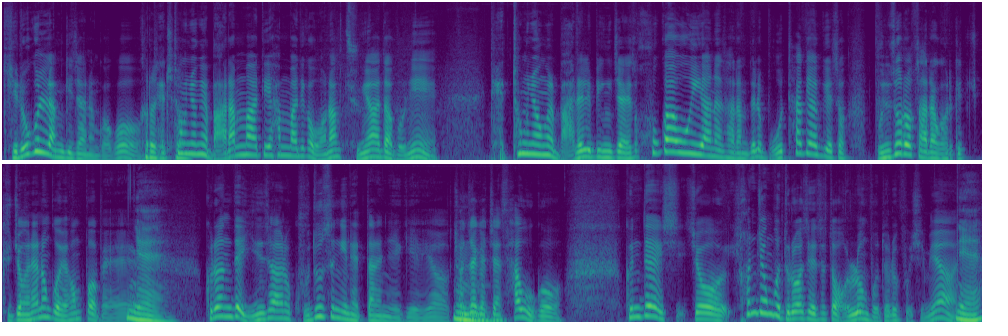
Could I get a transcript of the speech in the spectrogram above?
기록을 남기자는 거고 그렇죠. 대통령의 말 한마디 한마디가 워낙 중요하다 보니 대통령을 말을 빙자해서 호가호위하는 사람들을 못하게 하기 위해서 문서로 사라고 그렇게 규정을 해놓은 거예요 헌법에. 예. 그런데 인사를 구두 승인했다는 얘기예요. 전자결제는 사후고. 근데 시- 저현 정부 들어와서 또 언론 보도를 보시면 예.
